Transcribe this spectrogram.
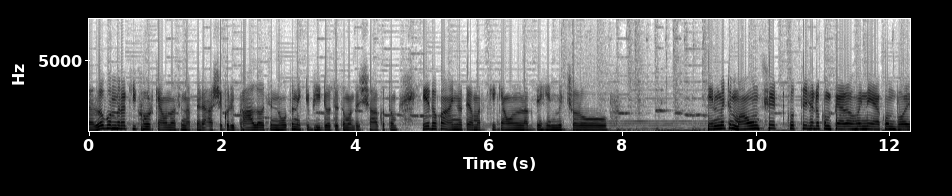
হ্যালো বন্ধুরা, কি খবর? কেমন আছেন আপনারা? আশা করি ভালো আছেন। নতুন একটি ভিডিওতে তোমাদের স্বাগতম। এই দেখো আইনাতে আমার কি কেমন লাগছে? হেলমেট সরো হেলমেটে মাউন্ট সেট করতে সেরকম প্যারা হয়নি। এখন ভয়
